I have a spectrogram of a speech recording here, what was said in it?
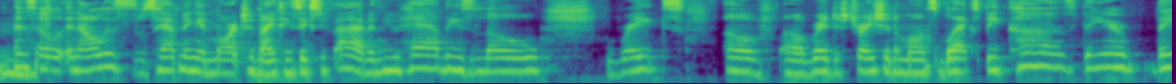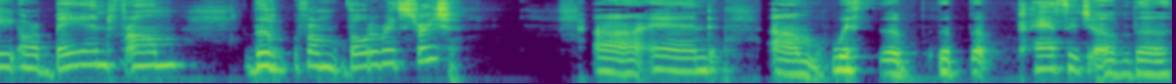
Mm-hmm. And so, and all this was happening in March of 1965, and you have these low rates of uh, registration amongst blacks because they're they are banned from the from voter registration. Uh, and um, with the, the, the, passage of the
